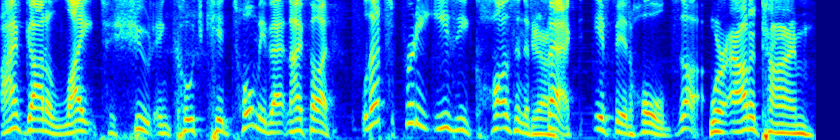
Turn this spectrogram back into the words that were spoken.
"I've got a light to shoot," and Coach Kidd told me that, and I thought, well, that's a pretty easy cause and Yeah. effect if it holds up. We're out of time.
